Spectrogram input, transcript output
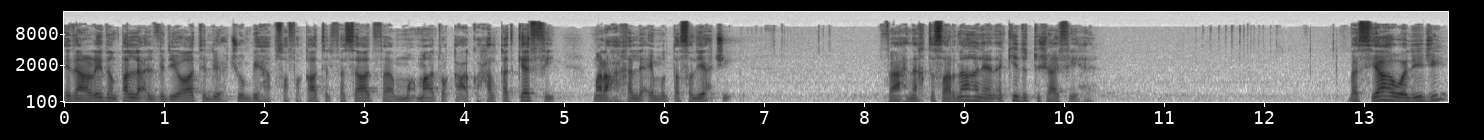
إذا نريد نطلع الفيديوهات اللي يحجون بها بصفقات الفساد فما أتوقع أكو حلقة تكفي ما راح أخلي أي متصل يحكي فإحنا اختصرناها لأن أكيد أنتم شايفيها بس يا هو اللي يجي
